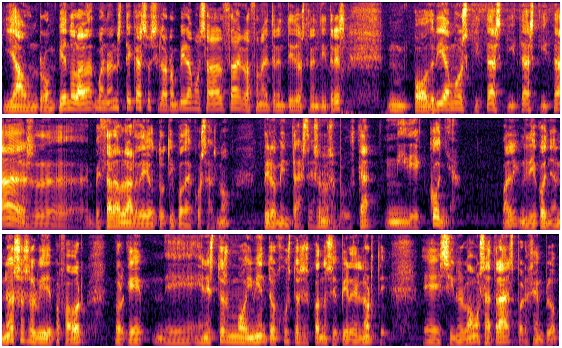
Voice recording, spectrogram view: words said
Y aún rompiendo la bueno, en este caso, si la rompiéramos al alza en la zona de 32-33, mm, podríamos quizás, quizás, quizás eh, empezar a hablar de otro tipo de cosas, ¿no? Pero mientras eso no se produzca, ni de coña, ¿vale? Ni de coña. No se os olvide, por favor, porque eh, en estos movimientos justos es cuando se pierde el norte. Eh, si nos vamos atrás, por ejemplo,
